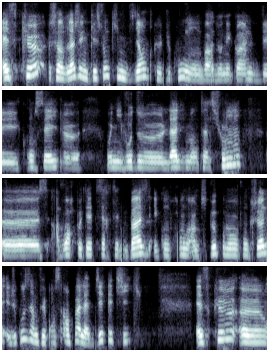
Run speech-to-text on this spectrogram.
Est-ce que, là j'ai une question qui me vient, parce que du coup on va donner quand même des conseils euh, au niveau de l'alimentation, euh, avoir peut-être certaines bases et comprendre un petit peu comment on fonctionne. Et du coup ça me fait penser un peu à la diététique. Est-ce que, euh,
